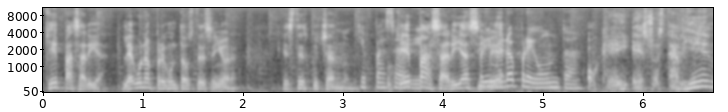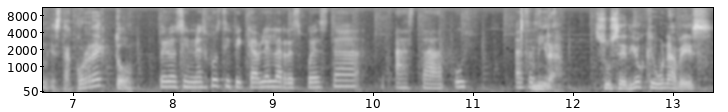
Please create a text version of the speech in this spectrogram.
¿Qué pasaría? Le hago una pregunta a usted, señora, que esté escuchando. ¿Qué pasaría? ¿Qué pasaría si ve- Primero pregunta. Ok, eso está bien, está correcto. Pero si no es justificable la respuesta, hasta. Uy, hasta Mira, sucedió que una vez,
